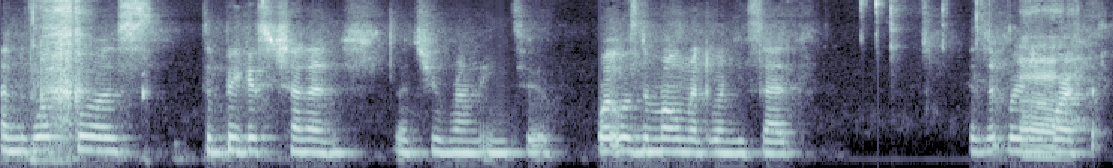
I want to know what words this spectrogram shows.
And what was the biggest challenge that you ran into? What was the moment when you said, "Is it really Uh, worth it?"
